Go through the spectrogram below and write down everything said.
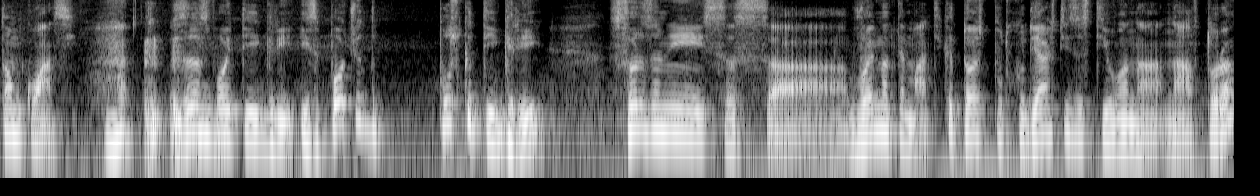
Том Кланси за своите игри и започват да пускат игри, свързани с а, военна тематика, т.е. подходящи за стила на, на автора,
